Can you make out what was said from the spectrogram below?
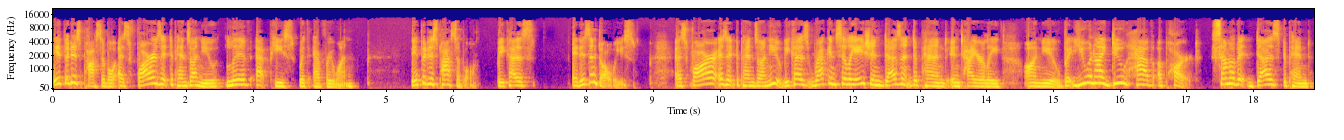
if it is possible, as far as it depends on you, live at peace with everyone. If it is possible, because it isn't always, as far as it depends on you, because reconciliation doesn't depend entirely on you, but you and I do have a part. Some of it does depend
